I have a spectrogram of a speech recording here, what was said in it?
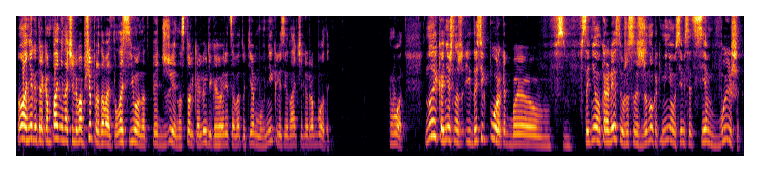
Ну, а некоторые компании начали вообще продавать лосьон от 5G. Настолько люди, как говорится, в эту тему вниклись и начали работать. Вот. Ну и, конечно же, и до сих пор, как бы, в, в Соединенном Королевстве уже сожжено как минимум 77 вышек.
